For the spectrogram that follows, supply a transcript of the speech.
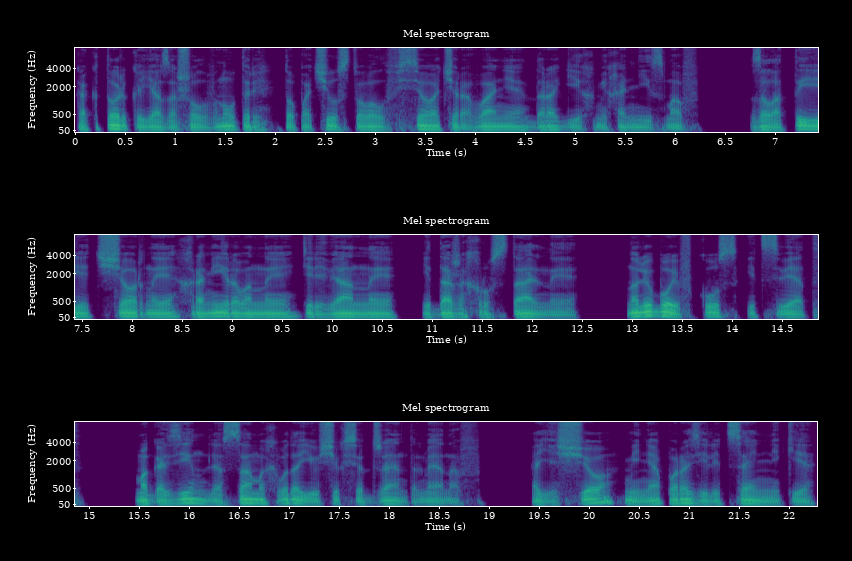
Как только я зашел внутрь, то почувствовал все очарование дорогих механизмов. Золотые, черные, хромированные, деревянные и даже хрустальные. Но любой вкус и цвет. Магазин для самых выдающихся джентльменов. А еще меня поразили ценники.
